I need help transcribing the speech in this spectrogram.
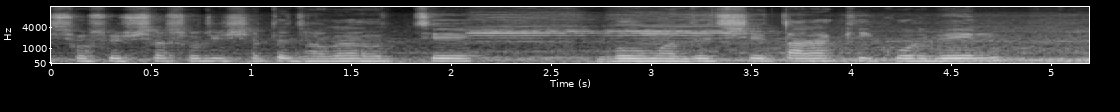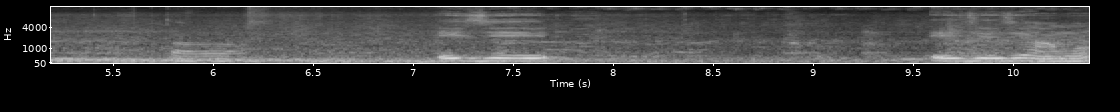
শ্বশুর শাশুড়ির সাথে ঝগড়া হচ্ছে, বৌমাদের সে তারা কি করবেন? তারা এই যে এই যে যে আমার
